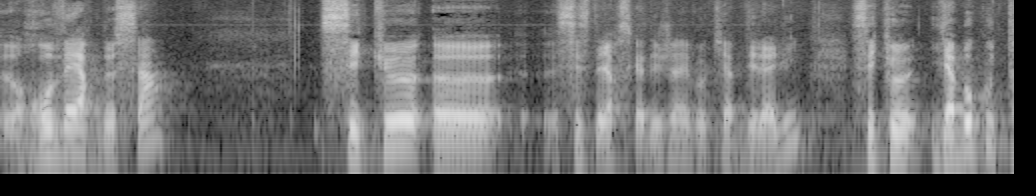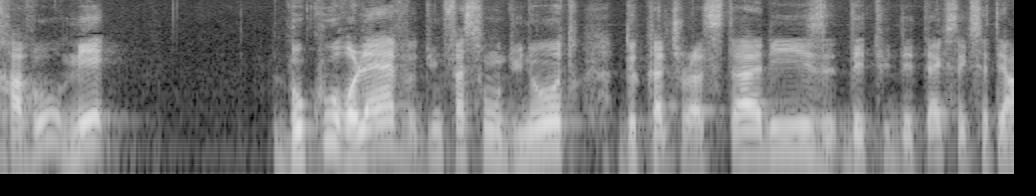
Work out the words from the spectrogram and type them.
revers de ça, c'est que euh, c'est d'ailleurs ce qu'a déjà évoqué Abdelali, c'est qu'il y a beaucoup de travaux, mais beaucoup relèvent d'une façon ou d'une autre de cultural studies, d'études des textes, etc.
